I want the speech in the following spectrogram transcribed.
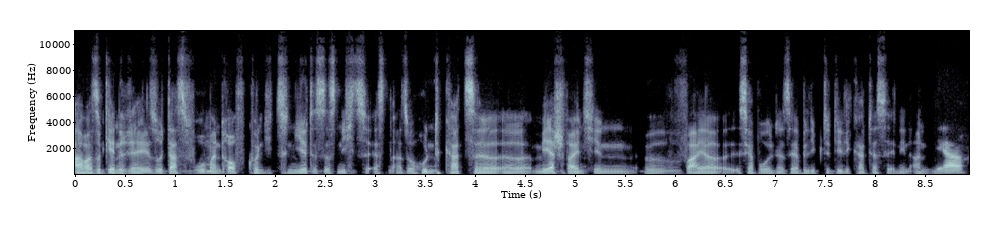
Aber so generell, so das, wo man drauf konditioniert ist, es nicht zu essen. Also Hund, Katze, äh, Meerschweinchen äh, war ja, ist ja wohl eine sehr beliebte Delikatesse in den Anden. Ja.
